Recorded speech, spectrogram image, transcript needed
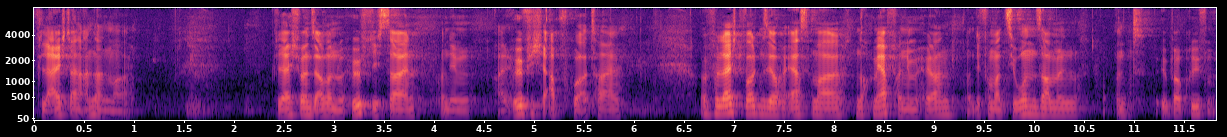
Vielleicht ein anderen Mal. Vielleicht wollen sie aber nur höflich sein und ihm eine höfliche Abfuhr erteilen. Und vielleicht wollten sie auch erstmal noch mehr von ihm hören und Informationen sammeln und überprüfen.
